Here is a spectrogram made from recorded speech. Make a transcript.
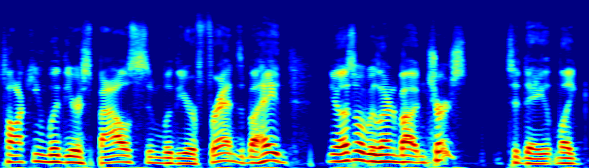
talking with your spouse and with your friends about, hey, you know, that's what we learned about in church today. Like,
